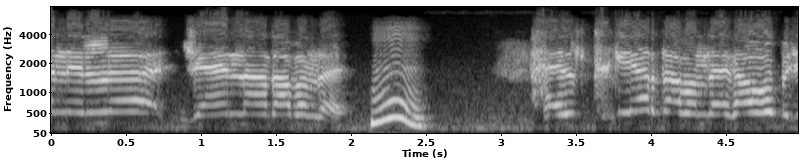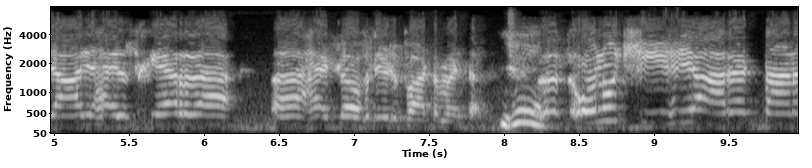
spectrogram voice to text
ਅਨਿਲ ਜੈਨ ਨਾਂ ਦਾ ਬੰਦਾ ਹੈ। ਹੂੰ। ਹੈਲਥ ਕੇਅਰ ਦਾ ਬੰਦਾ ਹੈਗਾ ਉਹ ਬਜਾਜ ਹੈਲਥ ਕੇਅਰ ਦਾ ਹੈੱਡ ਆਫ ਦੀ ਡਿਪਾਰਟਮੈਂਟ ਜੀ। ਉਹਨੂੰ 6000 ਟਨ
